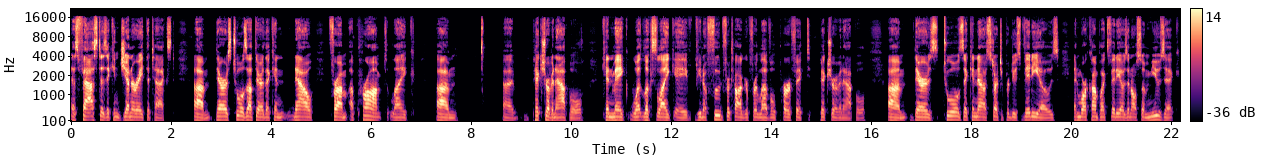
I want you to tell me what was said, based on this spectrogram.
as fast as it can generate the text. Um, there's tools out there that can now from a prompt like um, a picture of an apple can make what looks like a you know food photographer level perfect picture of an apple um, there's tools that can now start to produce videos and more complex videos and also music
